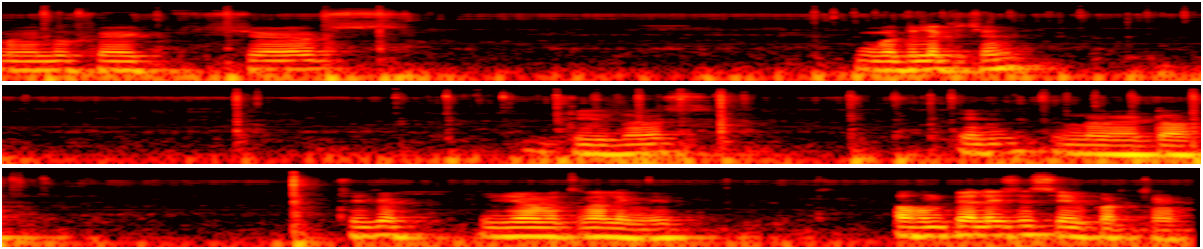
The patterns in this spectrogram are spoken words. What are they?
manufactures modular kitchen dealers in Noida ठीक है? ये हम इतना लेंगे। अब हम पहले इसे सेव करते हैं।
